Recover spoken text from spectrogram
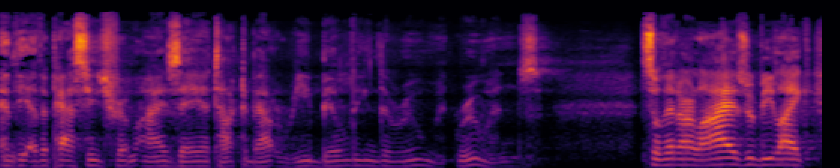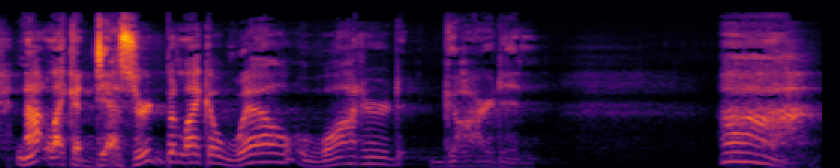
and the other passage from Isaiah talked about rebuilding the ruins so that our lives would be like, not like a desert, but like a well watered garden. Ah.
